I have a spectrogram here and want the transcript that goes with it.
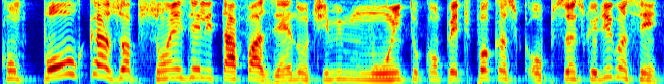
com poucas opções, ele está fazendo um time muito competitivo. Poucas opções que eu digo assim,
